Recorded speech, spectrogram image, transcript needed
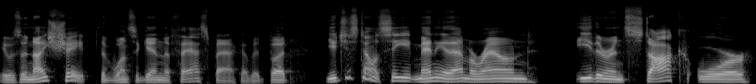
It was a nice shape. That once again the fastback of it, but you just don't see many of them around either in stock or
